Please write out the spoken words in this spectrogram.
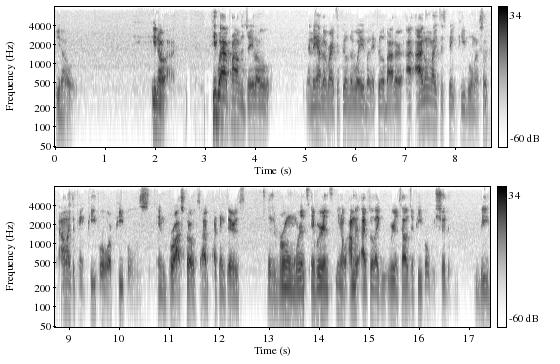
you know, you know, people have problems with J Lo, and they have the right to feel the way, but they feel about her. I, I don't like to paint people, so I don't like to paint people or peoples in broad strokes. I, I think there's there's room. We're if we're in, you know, I'm I feel like we're intelligent people. We should be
